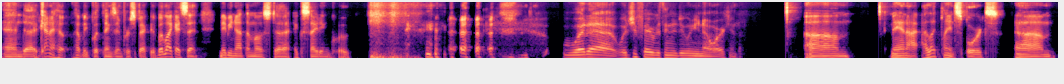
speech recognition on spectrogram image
And uh, it kind of help, helped me put things in perspective. But like I said, maybe not the most uh, exciting quote. what uh what's your favorite thing to do when you're not working? Um man, I, I like playing sports. Um,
